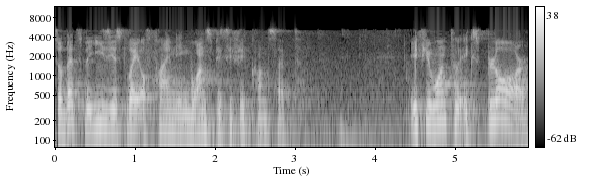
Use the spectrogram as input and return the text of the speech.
So that's the easiest way of finding one specific concept. If you want to explore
